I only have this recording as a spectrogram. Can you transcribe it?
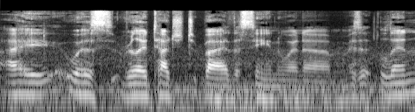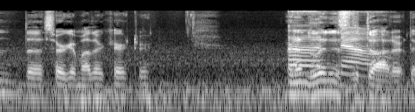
I was really touched by the scene when um, is it Lynn, the surrogate mother character? Uh, Lynn is no. the daughter. The,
